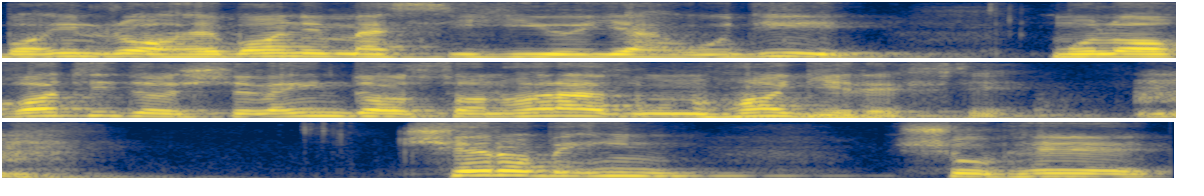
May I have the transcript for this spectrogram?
با این راهبان مسیحی و یهودی ملاقاتی داشته و این داستانها رو از اونها گرفته. چرا به این شبه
